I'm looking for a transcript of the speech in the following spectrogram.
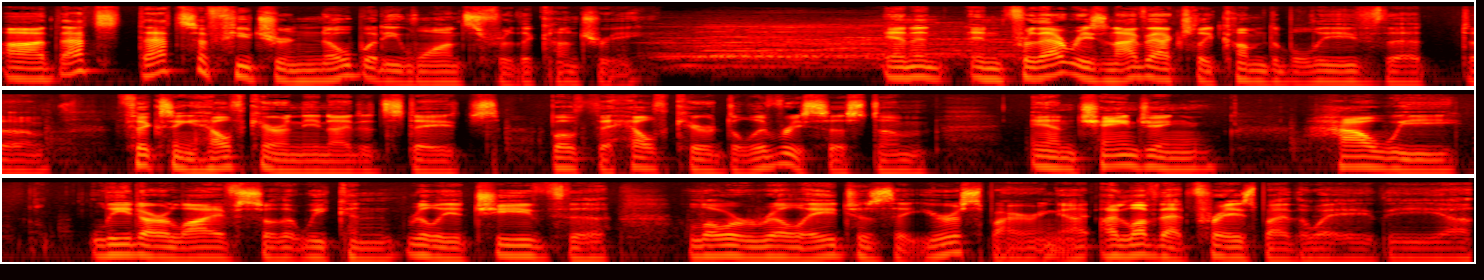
Uh, that's that's a future nobody wants for the country. And in, and for that reason, I've actually come to believe that uh, fixing healthcare in the United States, both the healthcare delivery system and changing how we lead our lives so that we can really achieve the lower real ages that you're aspiring. I, I love that phrase, by the way, the uh,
